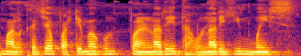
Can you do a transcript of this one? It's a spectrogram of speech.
मालकाच्या पाठीमागून पळणारी धावणारी ही म्हैस.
